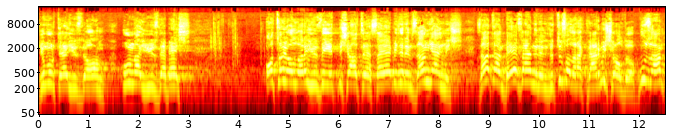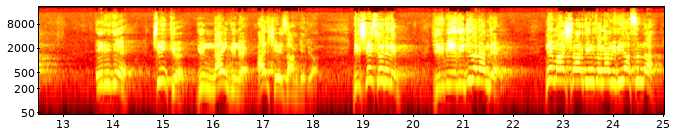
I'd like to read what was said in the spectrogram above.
yumurtaya yüzde 10, una yüzde 5, otoyollara yüzde 76 sayabilirim zam gelmiş. Zaten beyefendinin lütuf olarak vermiş olduğu bu zam eridi. Çünkü günden güne her şeye zam geliyor. Bir şey söyledim. 27. dönemde ne maaş verdiğiniz önemli değil aslında.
